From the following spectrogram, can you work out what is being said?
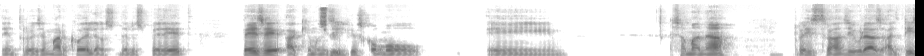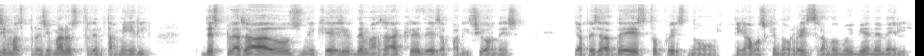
dentro de ese marco de los, de los PEDET, pese a que municipios como eh, Samaná registraban cifras altísimas, por encima de los 30 mil desplazados, ni qué decir de masacres, de desapariciones, y a pesar de esto, pues no, digamos que no registramos muy bien en, el,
